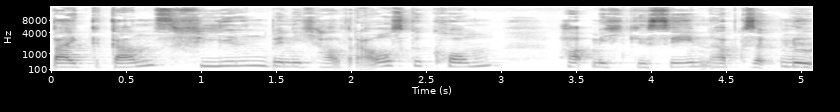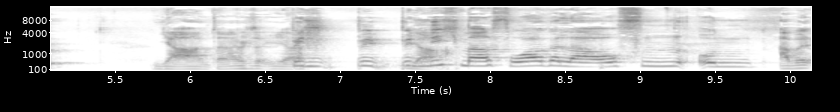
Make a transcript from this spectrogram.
bei ganz vielen bin ich halt rausgekommen, hab mich gesehen, hab gesagt, nö, Ja, dann habe ich gesagt, ja. bin, bin, bin ja. nicht mal vorgelaufen und Aber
